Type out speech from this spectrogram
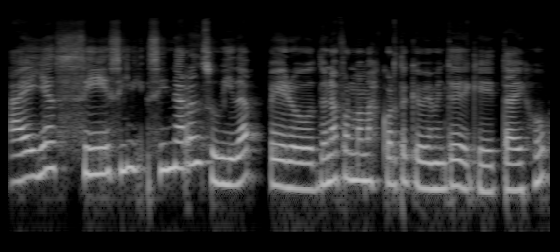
A ella sí, sí, sí narran su vida, pero de una forma más corta que obviamente de que Taiho,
